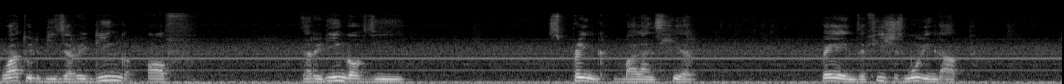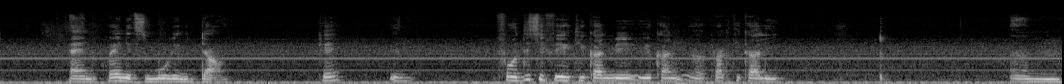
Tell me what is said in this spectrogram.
what will be the reading of the reading of the spring balance here when the fish is moving up and when it's moving down okay? For this effect you can you can uh, practically um,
